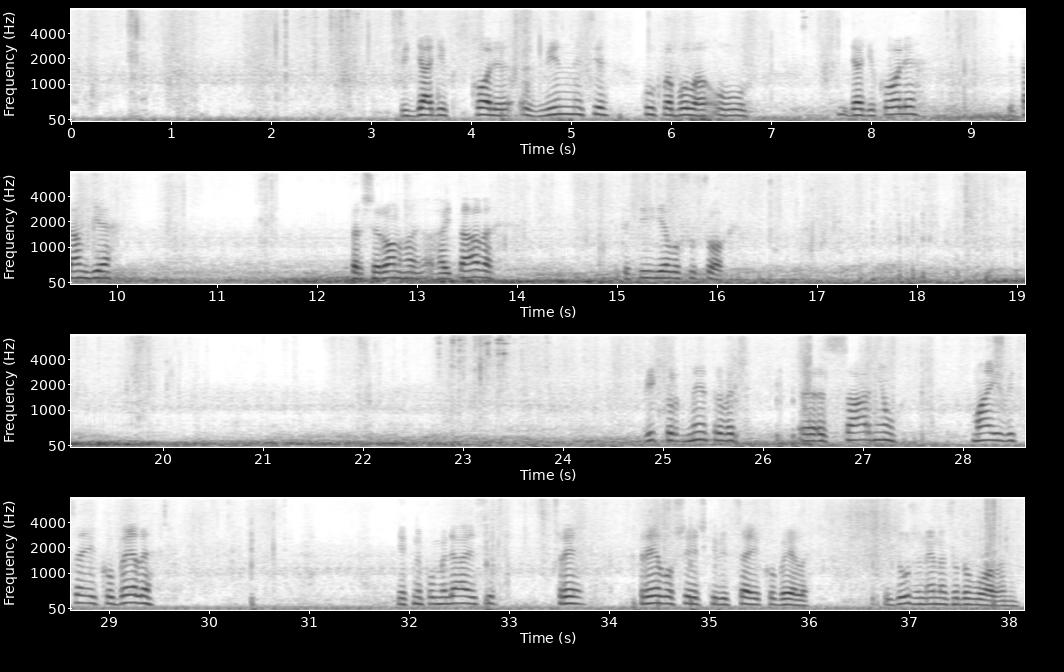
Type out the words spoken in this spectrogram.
Від дяді Колі з Вінниці. Кукла була у дяді Колі. І там є першерон гайтавер. І такий є лошучок. Віктор Дмитрович е, з Сарнів має від цієї кобили, як не помиляюся, три, три лошички від цієї кобили. І дуже ними задоволений.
